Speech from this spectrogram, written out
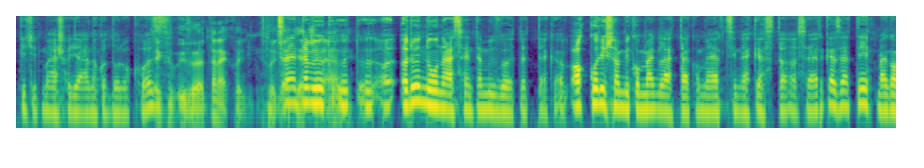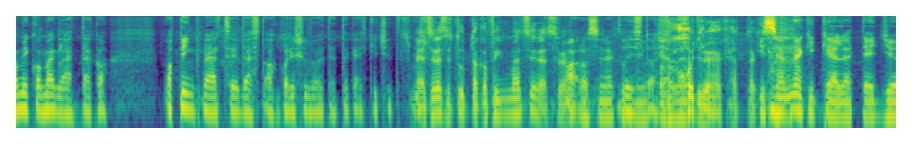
kicsit máshogy állnak a dologhoz. Ők üvöltenek, hogy, hogy Szerintem ők, a- a Renault-nál szerintem üvöltöttek. Akkor is, amikor meglátták a Mercinek ezt a szerkezetét, meg amikor meglátták a, a Pink Mercedes-t, akkor is üvöltöttek egy kicsit. És Mercedes-t tudtak a Pink Mercedes-ről? Valószínűleg tudniuk Biztos. Hogy röhöghettek? Hiszen neki kellett egy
